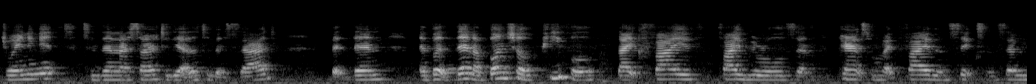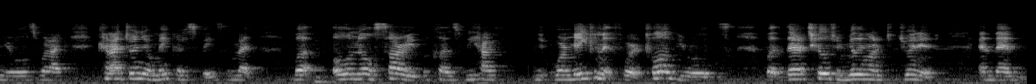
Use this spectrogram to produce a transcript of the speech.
joining it. So then I started to get a little bit sad. But then but then a bunch of people like five five year olds and parents from like five and six and seven year olds were like, Can I join your makerspace? I'm like, but oh no, sorry, because we have we're making it for 12 year olds, but their children really wanted to join it. And then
